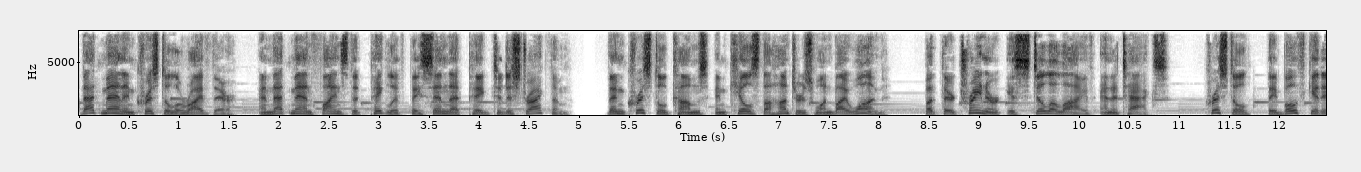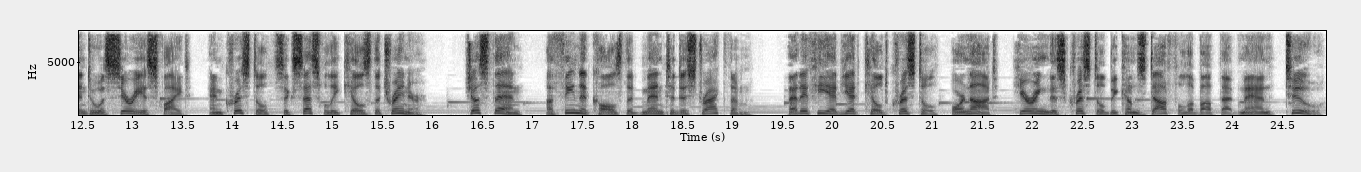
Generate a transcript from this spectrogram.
That man and Crystal arrive there, and that man finds that Piglet they send that pig to distract them. Then Crystal comes and kills the hunters one by one. But their trainer is still alive and attacks. Crystal, they both get into a serious fight, and Crystal successfully kills the trainer. Just then, Athena calls that men to distract them. That if he had yet killed Crystal, or not, hearing this Crystal becomes doubtful about that man, too.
